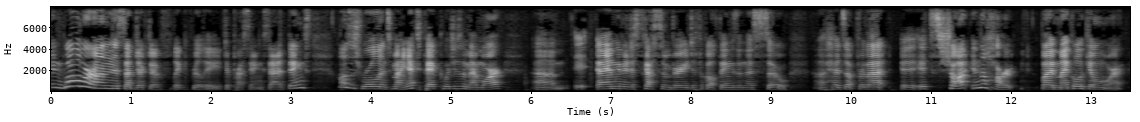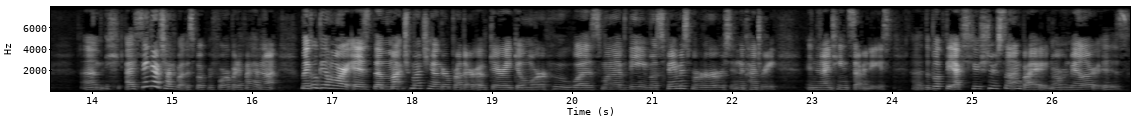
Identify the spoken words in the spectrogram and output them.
And while we're on the subject of like really depressing, sad things, I'll just roll into my next pick, which is a memoir. Um, it, I am going to discuss some very difficult things in this, so uh, heads up for that. It's Shot in the Heart by Mikal Gilmore. Um, I think I've talked about this book before, but if I have not, Mikal Gilmore is the much, much younger brother of Gary Gilmore, who was one of the most famous murderers in the country in the 1970s. Uh, the book The Executioner's Song by Norman Mailer is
